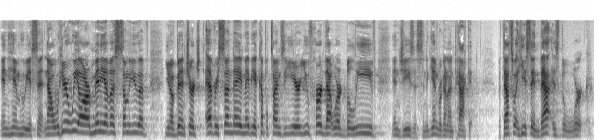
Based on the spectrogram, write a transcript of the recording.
in him who he has sent. Now, here we are, many of us, some of you have, you know, been in church every Sunday, maybe a couple times a year. You've heard that word believe in Jesus. And again, we're going to unpack it. But that's what he's saying. That is the work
